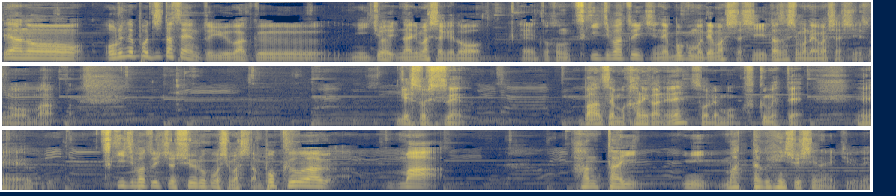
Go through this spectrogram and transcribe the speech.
で、あのーオルネポ自他戦という枠に一応なりましたけど、えっ、と、その月一バツ一ね、僕も出ましたし、出させてもらいましたし、その、まあ、ゲスト出演。番宣も金がね、それも含めて、えー、月一バツ一の収録もしました。僕は、まあ、反対に全く編集してないというね。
